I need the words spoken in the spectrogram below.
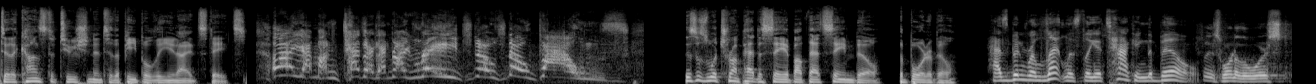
to the Constitution and to the people of the United States. I am untethered and my rage knows no bounds! This is what Trump had to say about that same bill, the border bill. Has been relentlessly attacking the bill. It's one of the worst,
